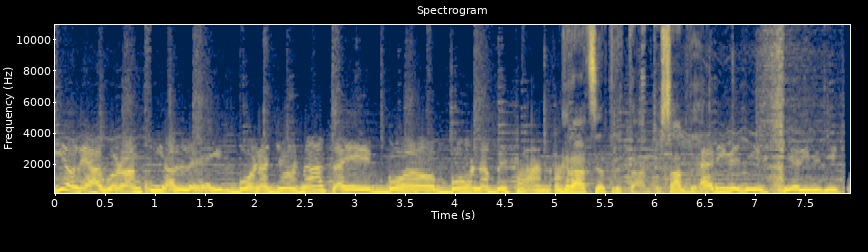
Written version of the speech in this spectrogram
Io le auguro anch'io a lei buona giornata e buo- buona Befana. Grazie altrettanto, salve. Arrivederci, arrivederci.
